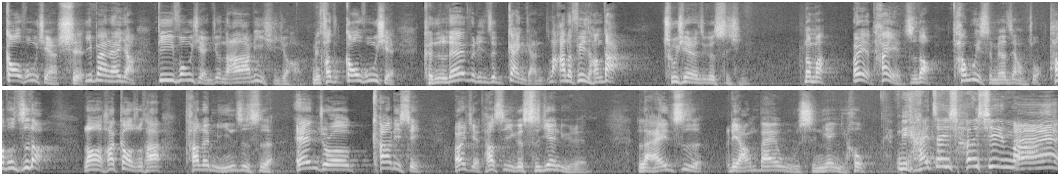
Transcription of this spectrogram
高风险，是一般来讲，低风险就拿拿利息就好了，它的高风险可能 leveraging 这个杠杆拉得非常大，出现了这个事情，那么而且他也知道他为什么要这样做，他都知道，然后他告诉他他的名字是 Andrew Carlson，而且他是一个时间女人，来自两百五十年以后。你还真相信吗？哎，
